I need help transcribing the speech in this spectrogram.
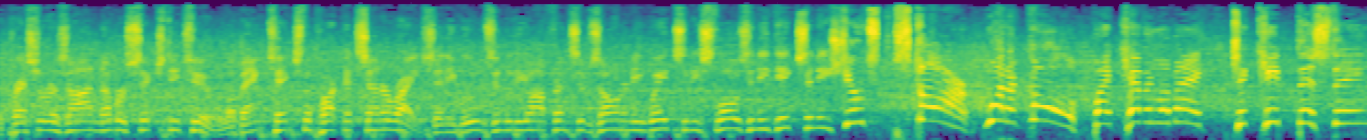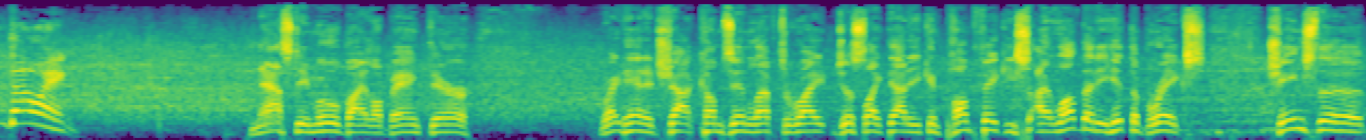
The pressure is on number 62. Labanc takes the puck at center ice and he moves into the offensive zone and he waits and he slows and he digs and he shoots. Score! What a goal by Kevin Labanc to keep this thing going. Nasty move by Labanc there. Right-handed shot comes in left to right, just like that. He can pump fake. He, I love that he hit the brakes, changed the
